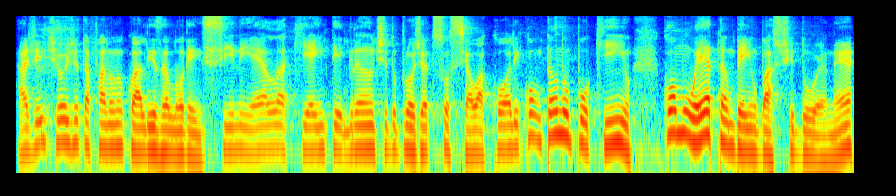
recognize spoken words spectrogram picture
A gente hoje está falando com a Lisa Lorenzini, ela que é integrante do projeto social Acolhe, contando um pouquinho como é também o bastidor, né?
